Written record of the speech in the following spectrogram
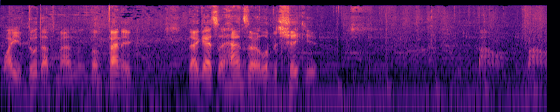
Why you do that, man? Don't panic. That guy's hands are a little bit shaky. Bow, bow.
